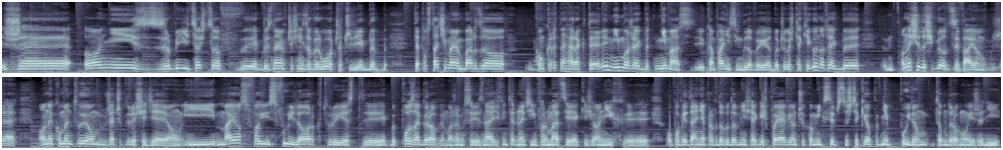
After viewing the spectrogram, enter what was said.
że oni zrobili coś, co jakby znają wcześniej z Overwatcha, czyli jakby te postaci mają bardzo konkretne charaktery, mimo że jakby nie ma kampanii singlowej albo czegoś takiego, no to jakby mm, one się do siebie odzywają w grze, one komentują rzeczy, które się dzieją i mają swój, swój lore, który jest y, jakby pozagrowy. Możemy sobie znaleźć w internecie informacje jakieś o nich, y, opowiadania prawdopodobnie się jakieś pojawią, czy komiksy, czy coś takiego, pewnie pójdą tą drogą, jeżeli,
